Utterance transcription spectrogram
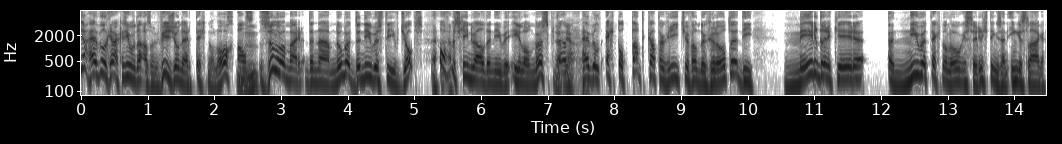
ja, hij wil graag gezien worden als een visionair technoloog. Als, Mhm. zullen we maar de naam noemen, de nieuwe Steve Jobs. Of misschien wel de nieuwe Elon Musk. Ja. Hij wil echt tot dat categorietje van de grote die meerdere keren een nieuwe technologische richting zijn ingeslagen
